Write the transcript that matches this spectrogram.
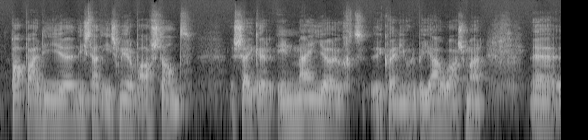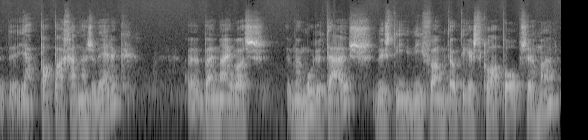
Papa die, eh, die staat iets meer op afstand. Zeker in mijn jeugd, ik weet niet hoe het bij jou was, maar eh, ja, papa gaat naar zijn werk. Bij mij was mijn moeder thuis, dus die, die vangt ook de eerste klappen op, zeg maar.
